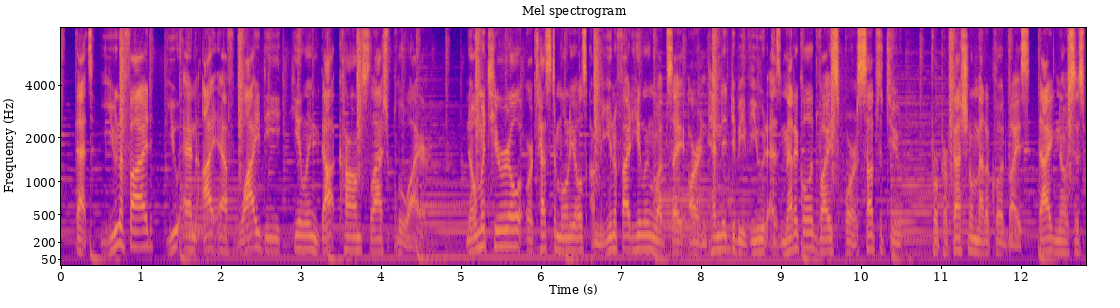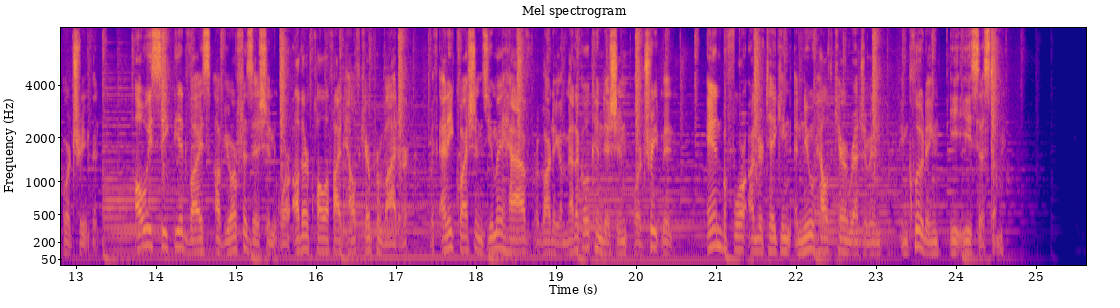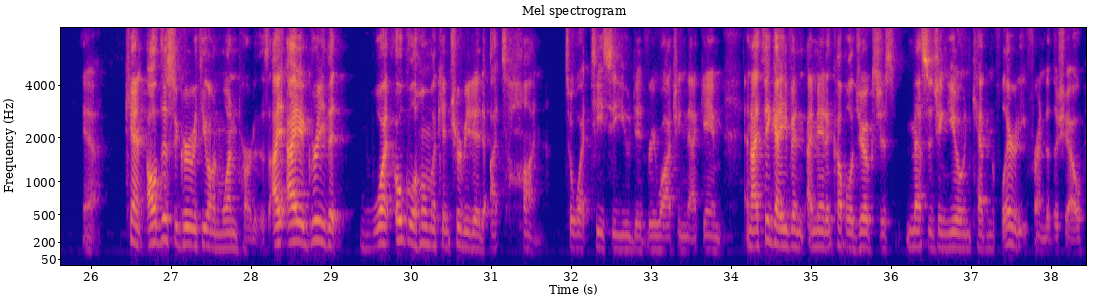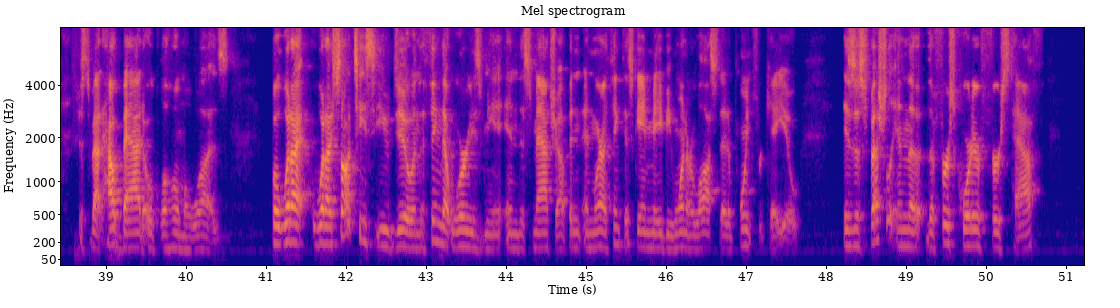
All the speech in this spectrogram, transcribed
That's unifyd, U-N-I-F-Y-D, healing.com slash bluewire. No material or testimonials on the Unifyd Healing website are intended to be viewed as medical advice or a substitute for professional medical advice, diagnosis, or treatment. Always seek the advice of your physician or other qualified healthcare provider with any questions you may have regarding a medical condition or treatment and before undertaking a new healthcare regimen, including EE system. Yeah. Kent, I'll disagree with you on one part of this. I, I agree that what Oklahoma contributed a ton to what TCU did rewatching that game. And I think I even I made a couple of jokes just messaging you and Kevin Flaherty, friend of the show, just about how bad Oklahoma was. But what I what I saw TCU do, and the thing that worries me in this matchup, and, and where I think this game may be won or lost at a point for KU, is especially in the the first quarter, first half,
